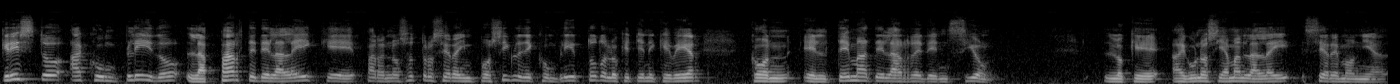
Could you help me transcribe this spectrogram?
Cristo ha cumplido la parte de la ley que para nosotros era imposible de cumplir todo lo que tiene que ver con el tema de la redención, lo que algunos llaman la ley ceremonial.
